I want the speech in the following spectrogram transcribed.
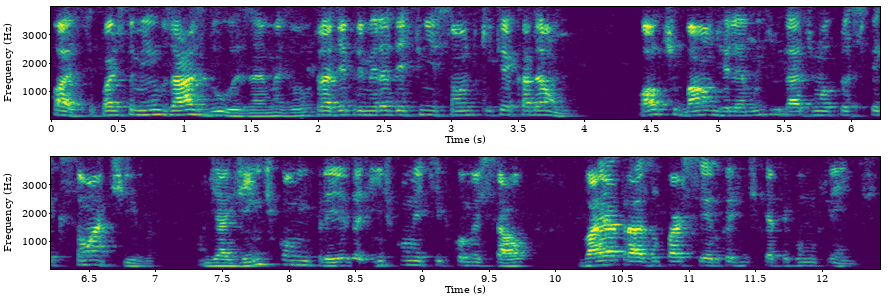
Olha, você pode também usar as duas, né? Mas vamos trazer primeiro a definição de que é cada um. O outbound ele é muito ligado de uma prospecção ativa, onde a gente, como empresa, a gente, como equipe comercial, vai atrás do parceiro que a gente quer ter como cliente.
